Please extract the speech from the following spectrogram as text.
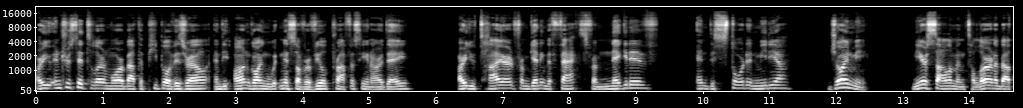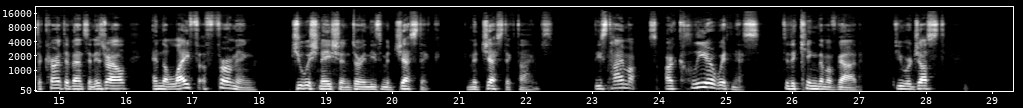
Are you interested to learn more about the people of Israel and the ongoing witness of revealed prophecy in our day? Are you tired from getting the facts from negative and distorted media? Join me, Nir Salomon, to learn about the current events in Israel and the life affirming Jewish nation during these majestic, majestic times. These times are clear witness to the kingdom of God. If you were just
